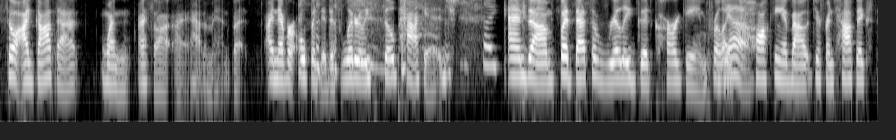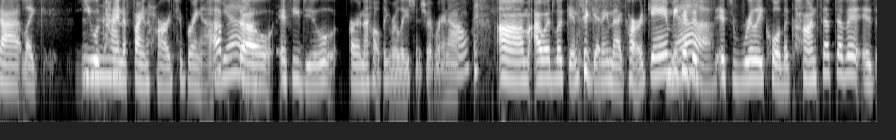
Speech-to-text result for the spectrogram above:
So I got that when I thought I had a man, but I never opened it. It's literally still packaged. it's like And um but that's a really good card game for like Yeah. talking about different topics that like you would kind of find hard to bring up. Mm-hmm. Yeah. So if you do are in a healthy relationship right now, um, I would look into getting that card game because Yeah. it's it's really cool. The concept of it is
